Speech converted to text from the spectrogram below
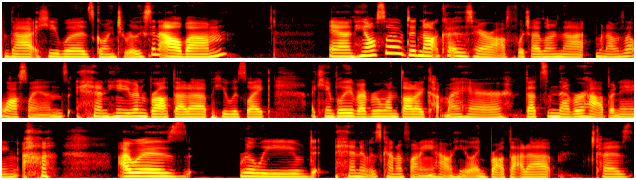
that he was going to release an album. And he also did not cut his hair off, which I learned that when I was at Lost Lands. And he even brought that up. He was like, I can't believe everyone thought I cut my hair. That's never happening. I was relieved and it was kind of funny how he like brought that up cuz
